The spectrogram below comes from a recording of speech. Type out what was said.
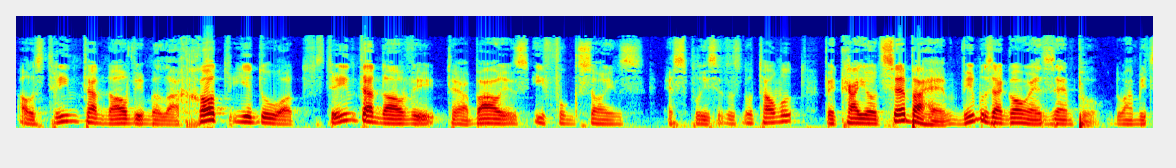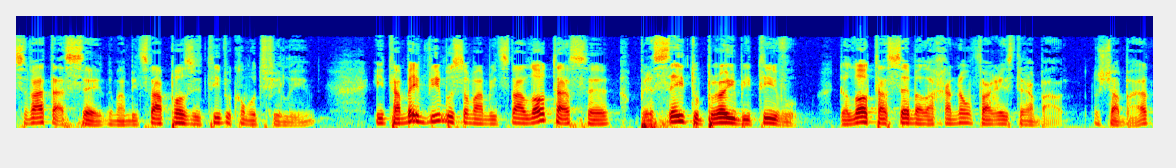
aos 39 melachot yeduot, 39 trabalhos e funções explícitos no Talmud. Bahem, vimos agora um exemplo de uma mitzvah tase, de uma mitzvah positiva como tefilin, e também vimos uma mitzvah lotase, preceito proibitivo, de lotase melachá, não fareis trabalho, no Shabbat,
